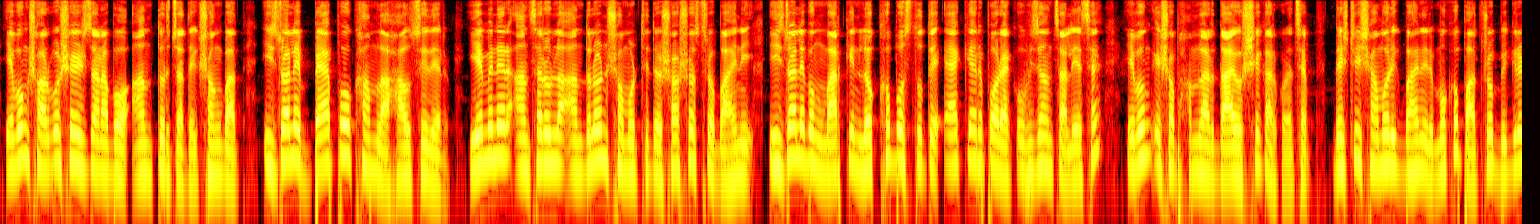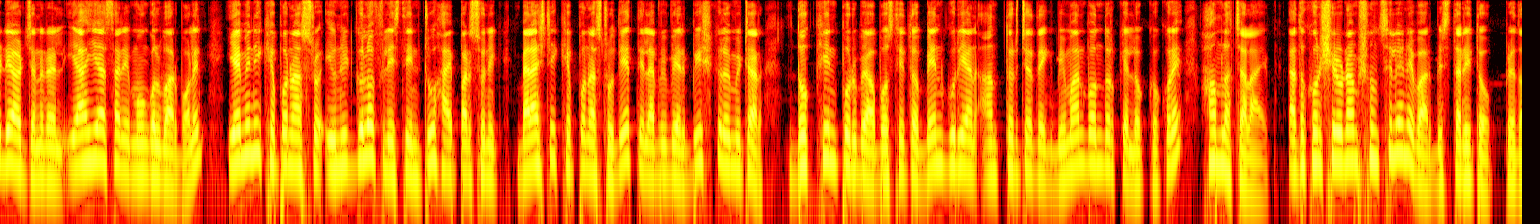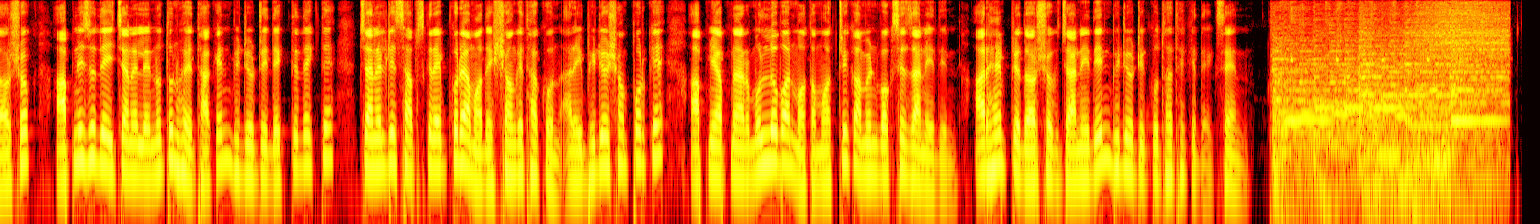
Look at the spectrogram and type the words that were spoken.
এবং সর্বশেষ জানাব আন্তর্জাতিক সংবাদ। ইসরায়েলে ব্যাপক হামলা হাউসিদের। ইয়েমেনের আনসারুল্লাহ আন্দোলন সমর্থিত সশস্ত্র বাহিনী ইসরায়েল এবং মার্কিন লক্ষ্যবস্তুতে একের পর এক অভিযান চালিয়েছে এবং এসব হামলার দায়ও স্বীকার করেছে। দেশটির সামরিক বাহিনীর মুখপাত্র ব্রিগেডিয়ার জেনারেল ইয়াহিয়া সারি মঙ্গলবার বলেন, ইয়েমেনি ক্ষেপণাস্ত্র ইউনিটগুলো ফিলিস্তিন টু হাইপারসোনিক ব্যালাস্টিক ক্ষেপণাস্ত্র দিয়ে তেলাবিবের বিশ কিলোমিটার দক্ষিণ পূর্বে অবস্থিত বেনগুরিয়ান আন্তর্জাতিক বিমানবন্দরকে লক্ষ্য করে হামলা চালায়। এতক্ষণ শিরোনাম শুনছিলেন এবার বিস্তারিত। প্রিয় দর্শক, আপনি যদি এই চ্যানেলে নতুন হয়ে থাকেন, ভিডিওটি দেখতে দেখতে চ্যানেলটি সাবস্ক্রাইব করে আমাদের সঙ্গে থাকুন। আর এই ভিডিও সম্পর্কে আপনি আপনার মূল্যবান মতামতটি কমেন্ট বক্সে জানিয়ে দিন। আর হ্যাঁ প্রিয় দর্শক, জানিয়ে দিন ভিডিওটি কোথা থেকে দেখছেন।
